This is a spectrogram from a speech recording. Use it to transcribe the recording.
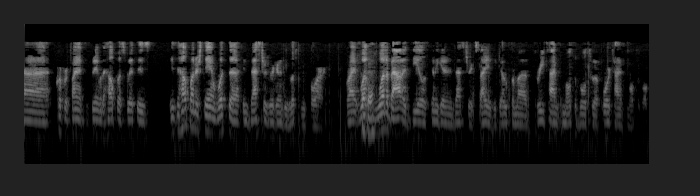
uh, corporate finance has been able to help us with is is to help understand what the investors are going to be looking for, right? What Okay. what about a deal is going to get an investor excited to go from a three times multiple to a four times multiple?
